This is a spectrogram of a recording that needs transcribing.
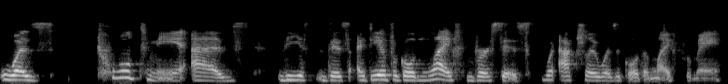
was told to me as these this idea of a golden life versus what actually was a golden life for me.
